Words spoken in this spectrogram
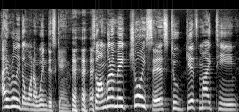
I really don't want to win this game. so I'm going to make choices to give my team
